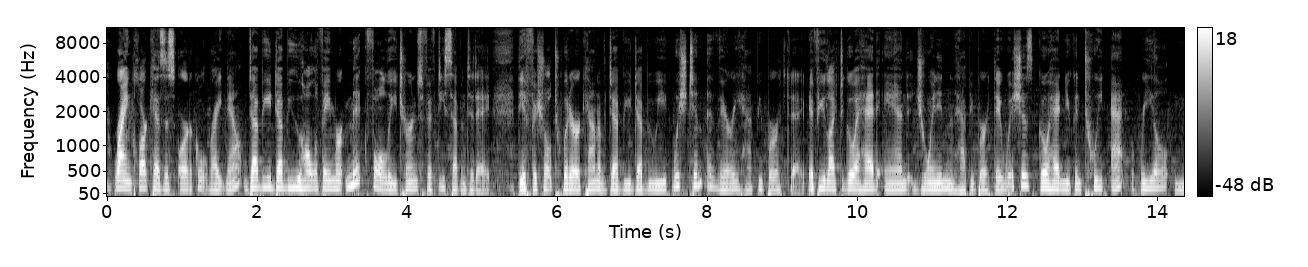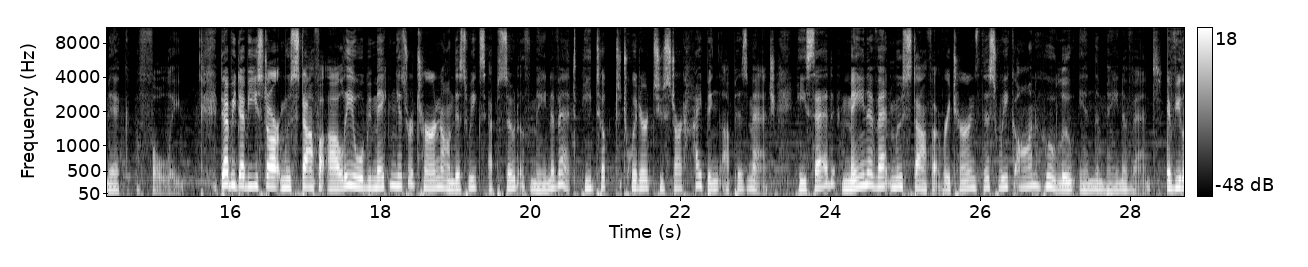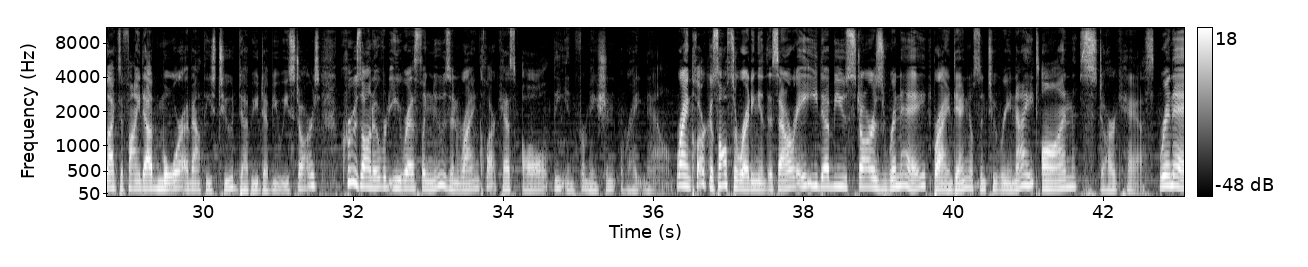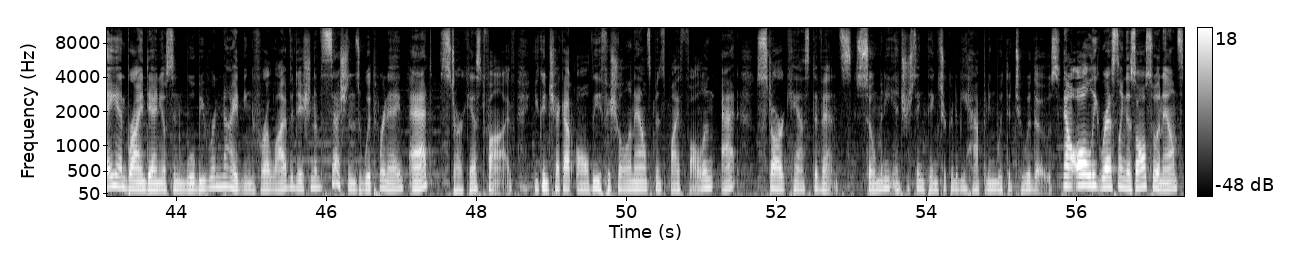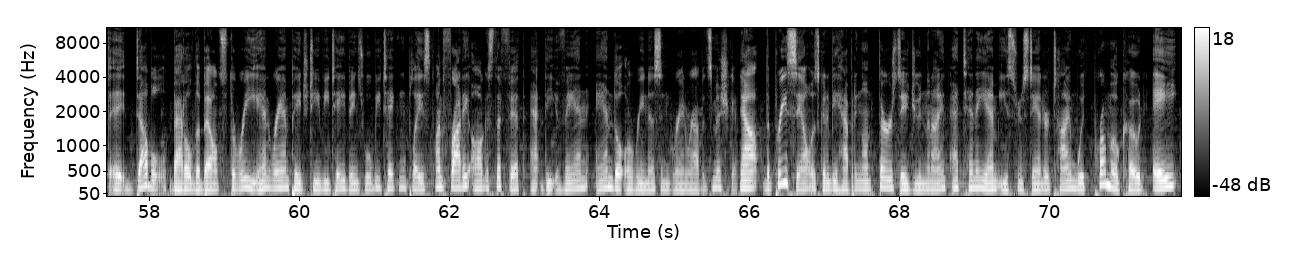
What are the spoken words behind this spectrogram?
Ryan Clark has this article right now. WWE Hall of Famer Mick Foley turns 57 today. The official Twitter account of WWE wished him a very happy birthday. If you'd like to go ahead and join in in happy birthday wishes, go ahead and you can tweet at Real Mick Foley. WWE star Mustafa Ali will be making his return on this week's episode of Main Event. He took to Twitter to start hyping up his match. He said, Main Event Mustafa returns this week on Hulu in the main event. If you'd like to find out more about these two WWE stars, cruise on over to eWrestling News and Ryan Clark has all the information right now. Ryan Clark is also writing in this hour AEW stars Renee, Bryan Danielson to reunite on Starrcast. Renee and Bryan Danielson will be reuniting for a live edition of Sessions with Renee at Starrcast 5. You can check out all the official announcements by following at Starrcast Events. So many interesting things are going to be happening with the two of those. Now, All Elite Wrestling has also announced a double Battle of the Belts 3 and Rampage TV tapings will be taking place on Friday, August the 5th at the Van Andel Arenas in Grand Rapids, Michigan. Now, the pre sale is going to be happening on Thursday, June the 9th at 10 a.m. Eastern Standard Time with promo code E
